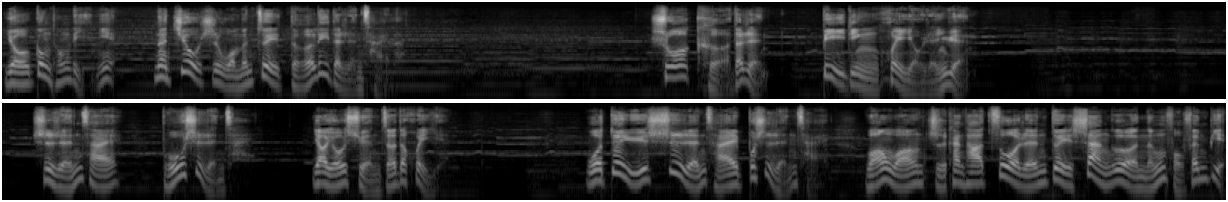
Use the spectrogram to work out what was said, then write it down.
有共同理念，那就是我们最得力的人才了。说可的人，必定会有人缘。是人才，不是人才，要有选择的慧眼。我对于是人才，不是人才。往往只看他做人对善恶能否分辨，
